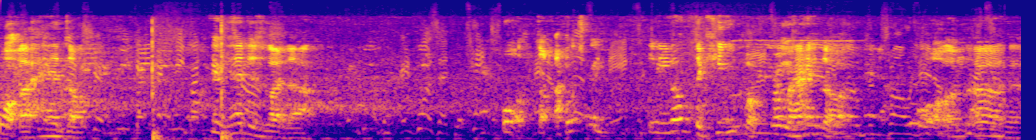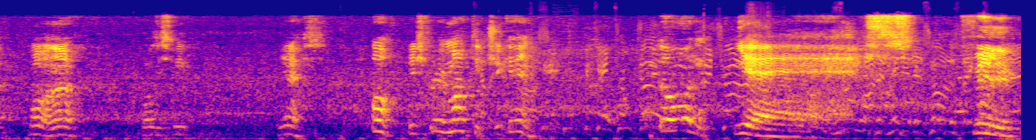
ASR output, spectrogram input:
What a header! Gave the keeper Who headers like that? It was a textbook What the? I actually love the keeper from a header. What on earth? What on earth? Why is he sleep? Yes. Oh, it's through Matic again. Go on. Yes. The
